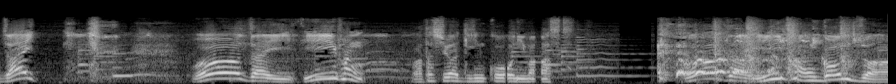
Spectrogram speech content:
在我在一方私は銀行にいます。おーだ、いい反ゴンゾ。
